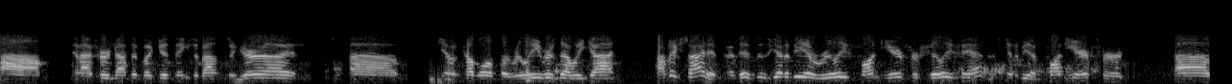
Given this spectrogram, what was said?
um, and I've heard nothing but good things about Segura and uh, you know a couple of the relievers that we got. I'm excited. This is going to be a really fun year for Philly fans. It's going to be a fun year for uh,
